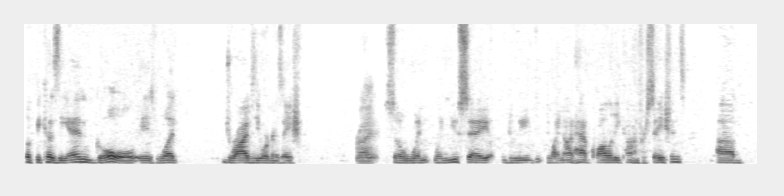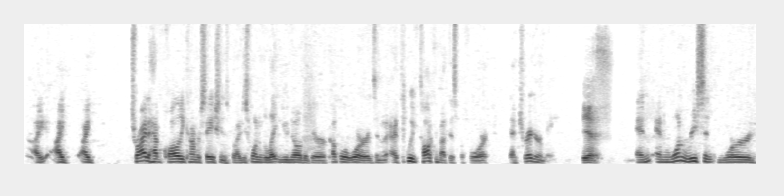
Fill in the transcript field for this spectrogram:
but because the end goal is what drives the organization. Right. So when when you say, "Do we do I not have quality conversations?" Um, I, I I try to have quality conversations, but I just wanted to let you know that there are a couple of words, and I think we've talked about this before, that trigger me. Yes. And and one recent word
